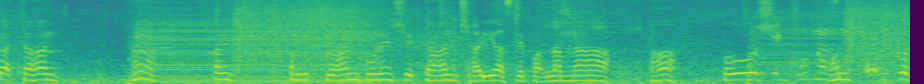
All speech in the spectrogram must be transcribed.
তার টান! আমি আমি প্রাণপণে সে টান ছাড়িয়ে আসতে পারলাম না! ও সে ঘূর্ণমন ভয়ঙ্কর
